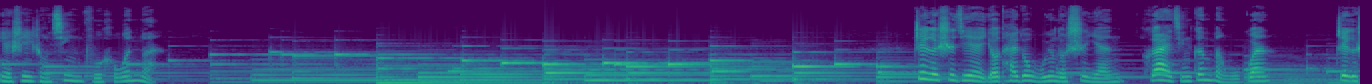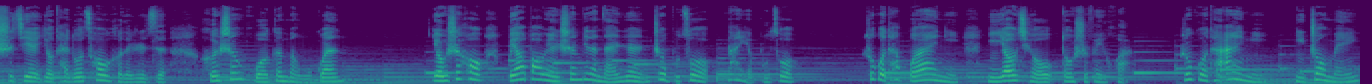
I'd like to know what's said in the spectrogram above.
也是一种幸福和温暖。这个世界有太多无用的誓言，和爱情根本无关；这个世界有太多凑合的日子，和生活根本无关。有时候不要抱怨身边的男人这不做那也不做。如果他不爱你，你要求都是废话；如果他爱你，你皱眉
